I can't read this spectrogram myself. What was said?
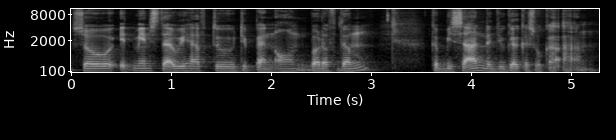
So it means that we have to depend on both of them kebisaan dan juga kesukaan.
